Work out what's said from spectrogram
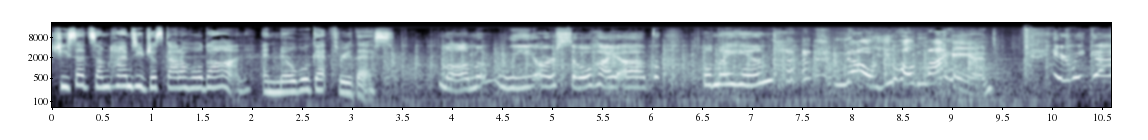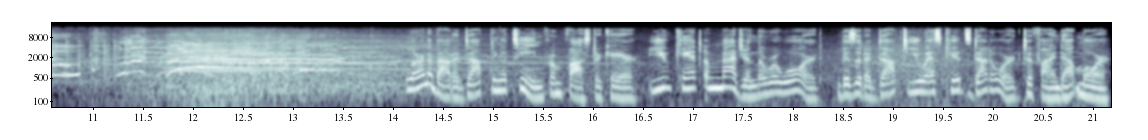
She said sometimes you just gotta hold on and know we'll get through this. Mom, we are so high up. Hold my hand? no, you hold my hand. Here we go. Learn about adopting a teen from foster care. You can't imagine the reward. Visit adoptuskids.org to find out more.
